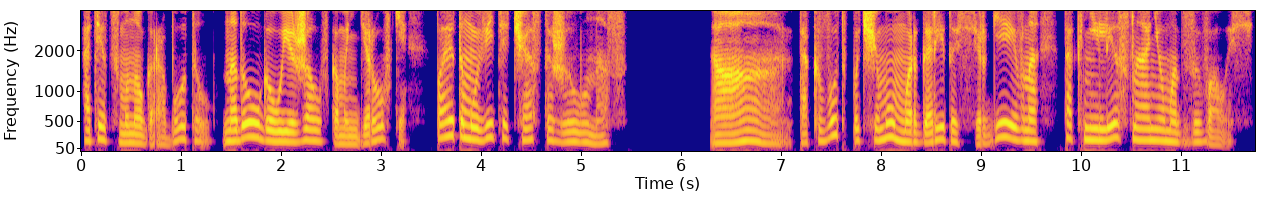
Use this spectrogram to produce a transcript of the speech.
отец много работал, надолго уезжал в командировки, поэтому Витя часто жил у нас. А, так вот почему Маргарита Сергеевна так нелестно о нем отзывалась.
